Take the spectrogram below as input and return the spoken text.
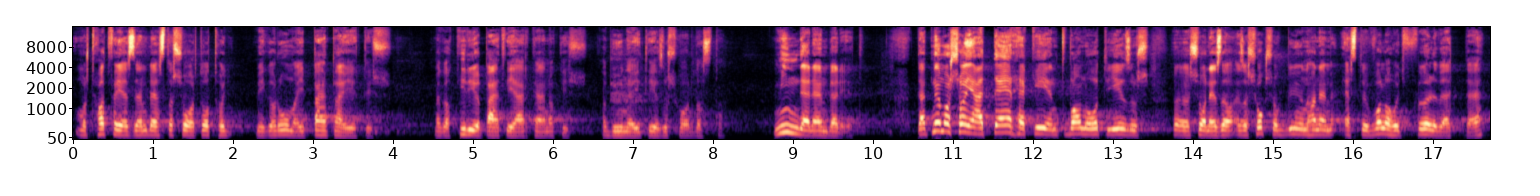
Most hadd fejezzem be ezt a sort ott, hogy még a római pápájét is, meg a Kirill pátriárkának is a bűneit Jézus hordozta. Minden emberét. Tehát nem a saját terheként van ott Jézuson ez a, ez a sok-sok bűn, hanem ezt ő valahogy fölvette,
